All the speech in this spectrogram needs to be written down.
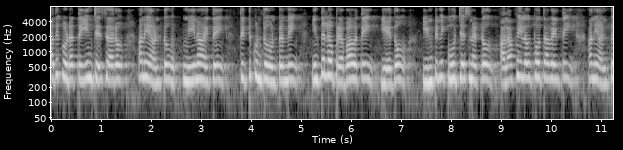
అది కూడా తీయించేశారు అని అంటూ మీనా అయితే తిట్టుకుంటూ ఉంటుంది. ఇంతలో ప్రభావతి ఏదో ఇంటిని కూల్చేసినట్టు అలా ఫీల్ అయిపోతావేంటి అని అంటూ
